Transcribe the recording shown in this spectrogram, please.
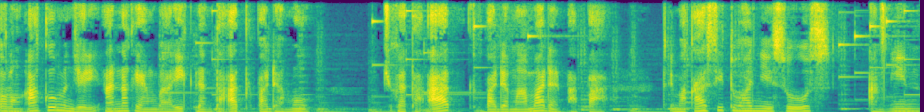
tolong aku menjadi anak yang baik dan taat kepadamu. Juga taat kepada mama dan papa. Terima kasih Tuhan Yesus. Amin.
